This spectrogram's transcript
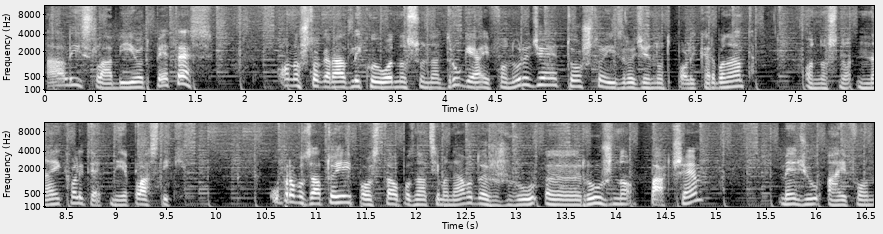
ali slabiji od 5S. Ono što ga razlikuje u odnosu na druge iPhone uređaje je to što je izrađen od polikarbonata, odnosno najkvalitetnije plastike. Upravo zato je i postao po znacima navoda žu, e, ružno pače među iPhone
